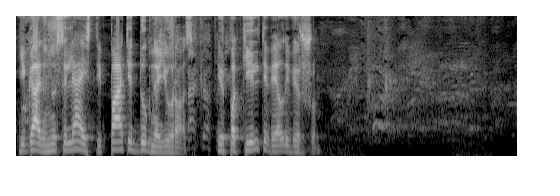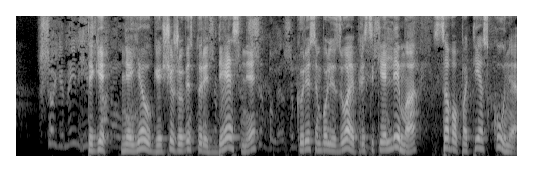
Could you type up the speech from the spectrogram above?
Ji gali nusileisti į patį dugną jūros ir pakilti vėl į viršų. Taigi, nejaugi ši žuvis turi dėsnį, kuris simbolizuoja prisikėlimą savo paties kūne.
